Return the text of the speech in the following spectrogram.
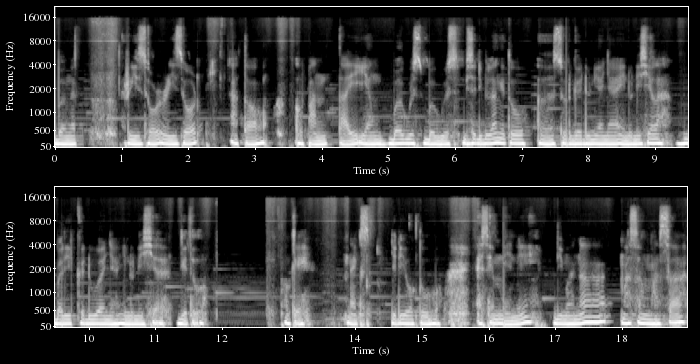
banget. Resort resort atau uh, pantai yang bagus-bagus. Bisa dibilang itu uh, surga dunianya Indonesia lah. Balik keduanya Indonesia gitu. Oke okay, next. Jadi waktu SM ini di mana masa-masa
